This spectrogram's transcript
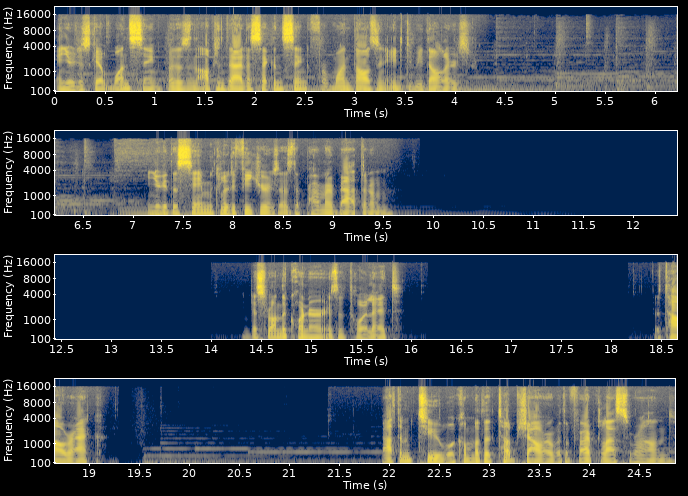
and you'll just get one sink, but there's an option to add a second sink for $1,083. And you'll get the same included features as the primary bathroom. Just around the corner is the toilet, the towel rack. Bathroom 2 will come with a tub shower with a fiberglass surround,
